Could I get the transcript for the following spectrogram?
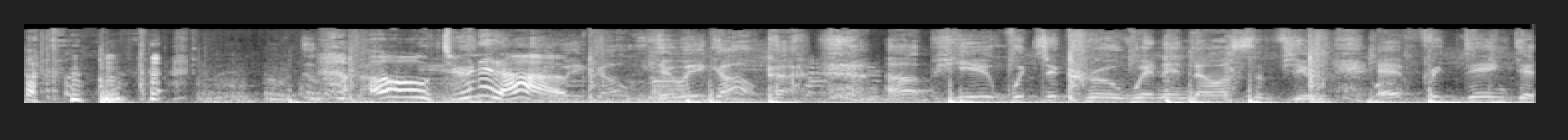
oh, turn it up. Here we go. Up here with your crew in an awesome view. Everything you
